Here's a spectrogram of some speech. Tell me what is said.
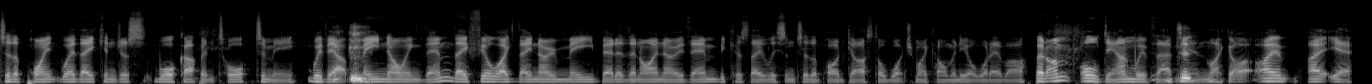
to the point where they can just walk up and talk to me without me knowing them. They feel like they know me better than I know them because they listen to the podcast or watch my comedy or whatever. But I'm all down with that, Did- man. Like I, I, I yeah,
